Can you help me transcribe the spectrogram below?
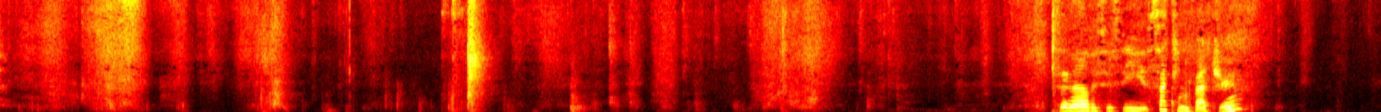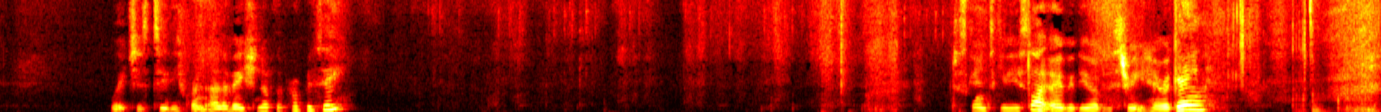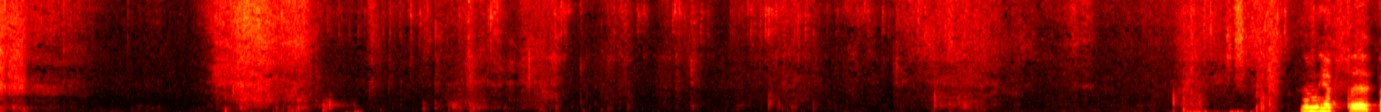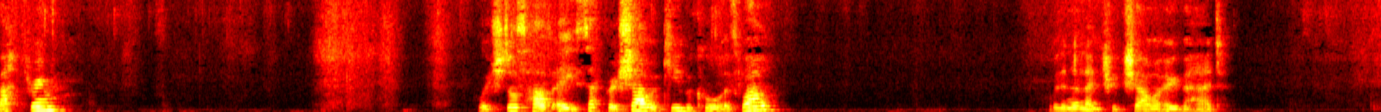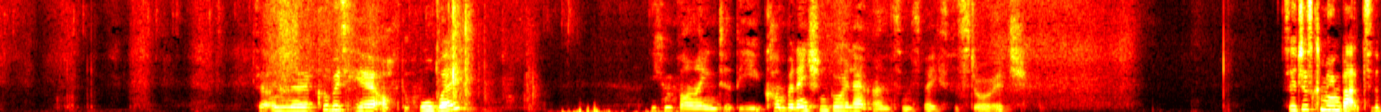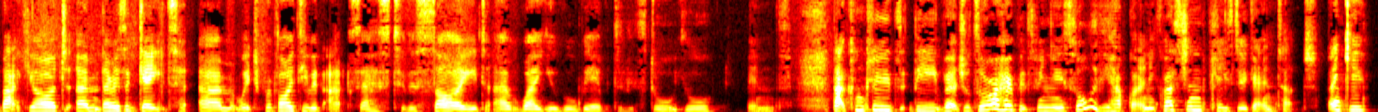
So now this is the second bedroom, which is to the front elevation of the property. Just going to give you a slight overview of the street here again. Then we have the bathroom, which does have a separate shower cubicle as well, with an electric shower overhead. So in the cupboard here off the hallway, you can find the combination boiler and some space for storage. So just coming back to the backyard, um, there is a gate um, which provides you with access to the side uh, where you will be able to store your bins. That concludes the virtual tour. I hope it's been useful. If you have got any questions, please do get in touch. Thank you.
